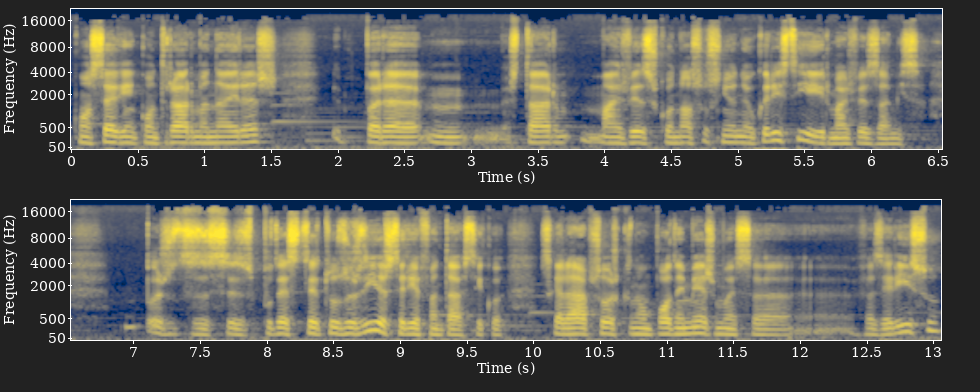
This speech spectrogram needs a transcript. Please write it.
consegue encontrar maneiras para hum, estar mais vezes com o Nosso Senhor na Eucaristia e ir mais vezes à missa. Pois, se, se, pudesse ter todos os dias, seria fantástico. Se calhar há pessoas que não podem mesmo essa, fazer isso,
